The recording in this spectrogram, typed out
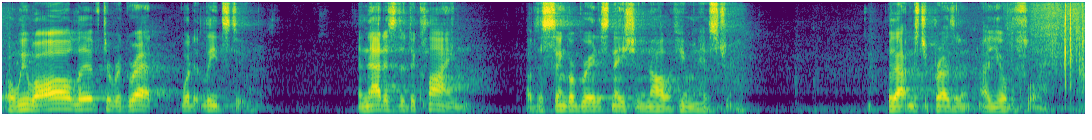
Or we will all live to regret what it leads to. And that is the decline of the single greatest nation in all of human history. With that, Mr. President, I yield the floor.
